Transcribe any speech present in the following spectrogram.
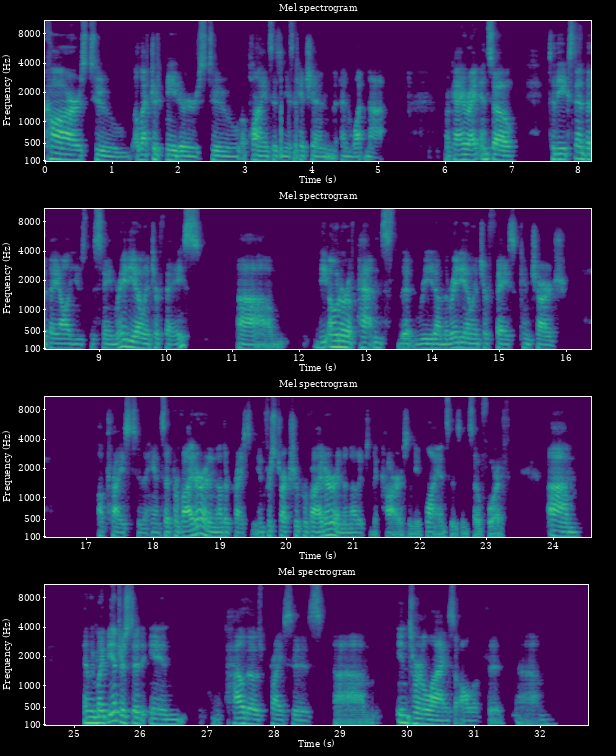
cars to electric meters to appliances in your kitchen and whatnot. Okay, right. And so to the extent that they all use the same radio interface, um, the owner of patents that read on the radio interface can charge a price to the handset provider and another price to the infrastructure provider and another to the cars and the appliances and so forth. Um, and we might be interested in how those prices um, internalize all of the, um,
